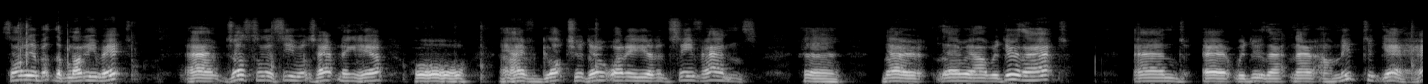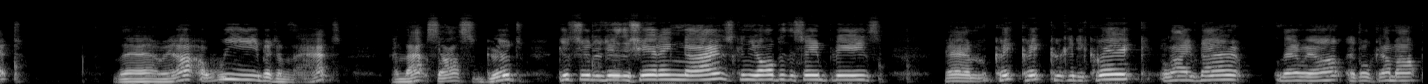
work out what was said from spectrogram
Sorry about the bloody bit. Uh, just to see what's happening here. Oh, I've got you. Don't worry, you're in safe hands. Uh, now, there we are. We do that and uh, we do that. Now I'll need to get, there we are, a wee bit of that, and that's us, good. Just going to do the sharing, guys. Can you all do the same, please? Um, quick, quick, quickity quick, live now. There we are, it'll come up.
